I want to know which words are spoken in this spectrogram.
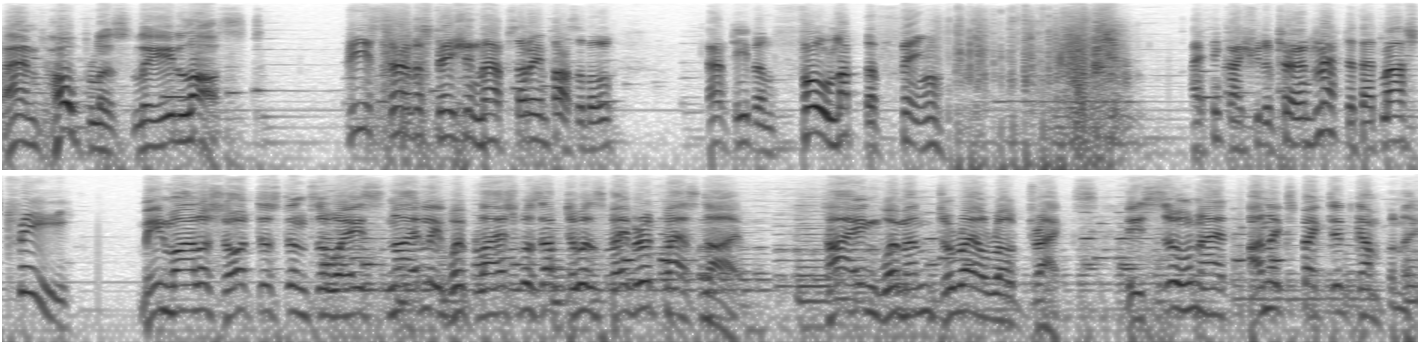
and hopelessly lost. These service station maps are impossible. Can't even fold up the thing. I think I should have turned left at that last tree. Meanwhile, a short distance away, Snidely Whiplash was up to his favorite pastime, tying women to railroad tracks. He soon had unexpected company.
